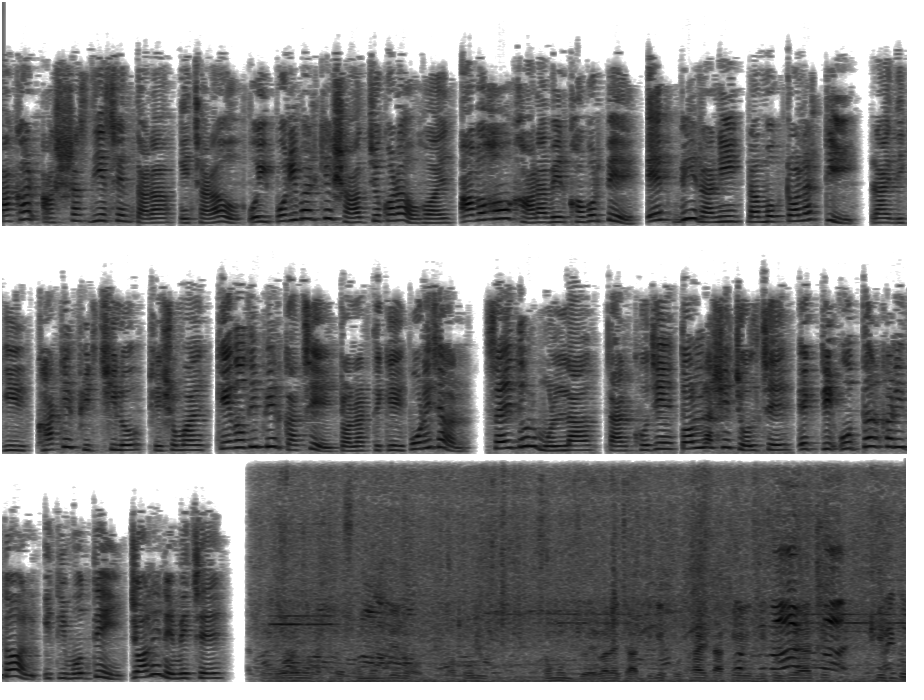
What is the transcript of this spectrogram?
থাকার আশ্বাস দিয়েছেন তারা। এছাড়াও ওই পরিবারকে সাহায্য করাও হয়। আবহাওয়া খারাপের খবর পেয়ে এফ বি রানী নামক ট্রলারটি রায়দিঘির ঘাটে ফিরছিল। সে সময় কেদদ্বীপের কাছে ট্রলার থেকে পড়ে যান সাইদুল মোল্লা। তার খোঁজে তল্লাশি চলছে। একটি উদ্ধারকারী দল ইতিমধ্যেই জলে নেমেছে। সমুদ্র। এবারে চারদিকে কোথায় তাকে নিখোঁজ হয়ে আছে? কিন্তু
